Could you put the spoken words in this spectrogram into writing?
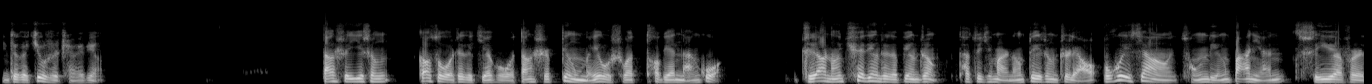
你这个就是尘肺病。”当时医生告诉我这个结果，我当时并没有说特别难过。只要能确定这个病症，他最起码能对症治疗，不会像从零八年十一月份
